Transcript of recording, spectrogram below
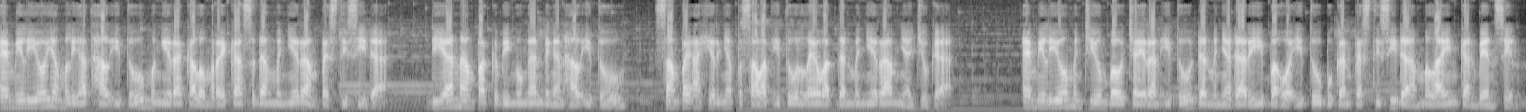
Emilio yang melihat hal itu mengira kalau mereka sedang menyiram pestisida. Dia nampak kebingungan dengan hal itu, sampai akhirnya pesawat itu lewat dan menyiramnya juga. Emilio mencium bau cairan itu dan menyadari bahwa itu bukan pestisida melainkan bensin.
